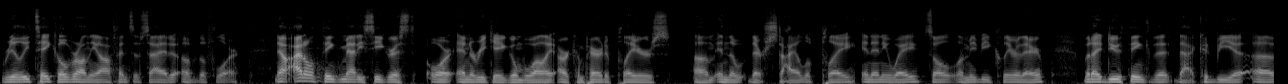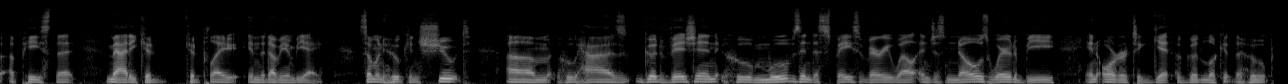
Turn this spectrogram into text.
really take over on the offensive side of the floor. Now, I don't think Maddy Siegrist or Arike Ogunbowale are comparative players um, in the, their style of play in any way. So let me be clear there. But I do think that that could be a, a piece that Maddie could could play in the WNBA. Someone who can shoot, um, who has good vision, who moves into space very well, and just knows where to be in order to get a good look at the hoop.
